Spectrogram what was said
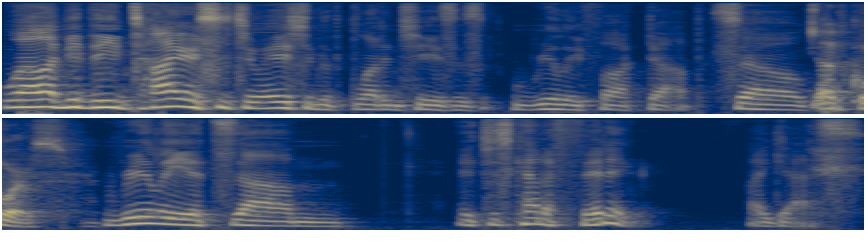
well, I mean, the entire situation with blood and cheese is really fucked up. So of course. really, it's um, it's just kind of fitting, I guess.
